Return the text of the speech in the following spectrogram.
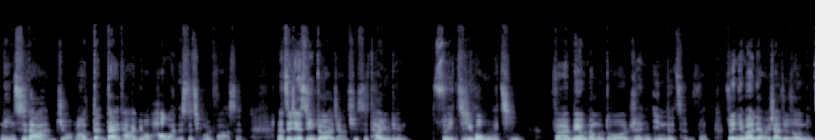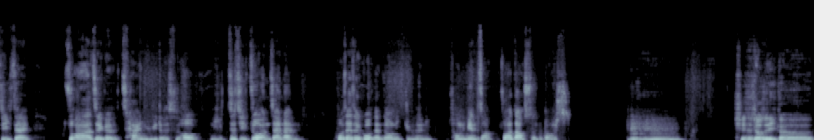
凝视它很久，然后等待它有好玩的事情会发生。那这件事情对我来讲，其实它有点随机或无机。反而没有那么多人因的成分，所以你要不要聊一下？就是说你自己在抓这个残余的时候，你自己做完展览，或在这个过程中，你觉得你从里面找抓到什么东西？嗯，其实就是一个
